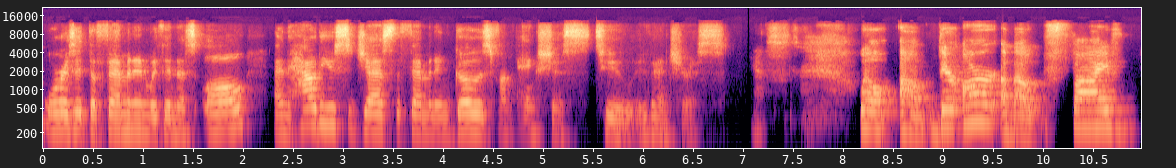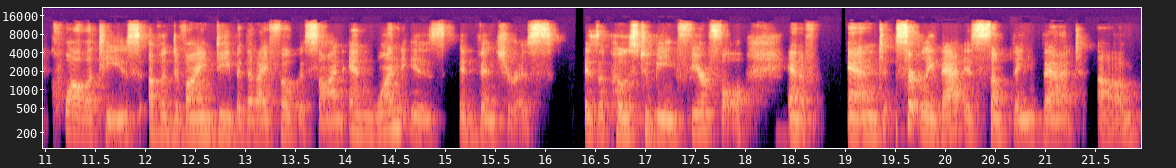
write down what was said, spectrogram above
or is it the feminine within us all? And how do you suggest the feminine goes from anxious to adventurous? Yes. Well, um, there are about five qualities of a divine diva that I focus on, and one is adventurous as opposed to being fearful. And, and certainly that is something that um,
